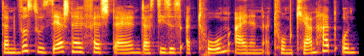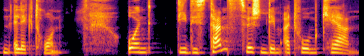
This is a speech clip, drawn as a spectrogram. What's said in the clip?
dann wirst du sehr schnell feststellen, dass dieses Atom einen Atomkern hat und ein Elektron. Und die Distanz zwischen dem Atomkern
